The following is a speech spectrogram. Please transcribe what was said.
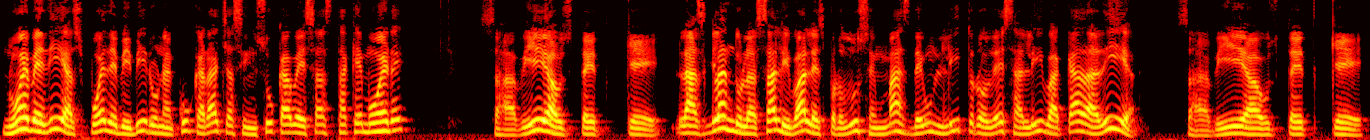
nueve días puede vivir una cucaracha sin su cabeza hasta que muere? ¿Sabía usted que las glándulas salivales producen más de un litro de saliva cada día? ¿Sabía usted que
